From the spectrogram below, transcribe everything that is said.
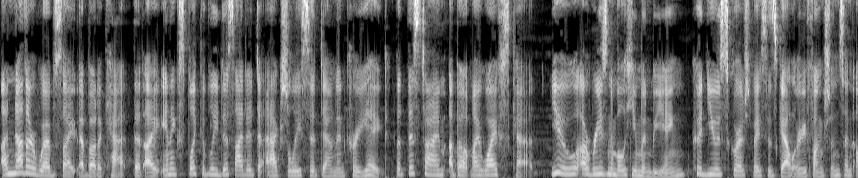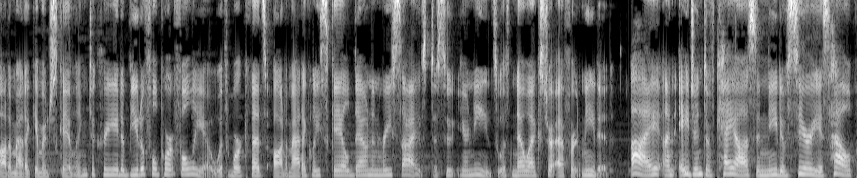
another website about a cat that I inexplicably decided to actually sit down and create, but this time about my wife's cat. You, a reasonable human being, could use Squarespace's gallery functions and automatic image scaling to create a beautiful portfolio with work that's automatically scaled down and resized to suit your needs with no extra effort needed. I, an agent of chaos in need of serious help,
